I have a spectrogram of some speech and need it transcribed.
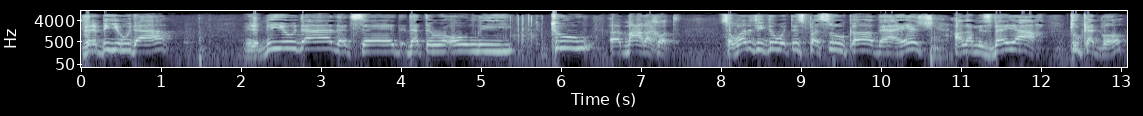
Rabbi Yehuda, Rabbi Yehuda that said that there were only two uh, marachot. So what does he do with this pasuk of Ha'esh ala mizbeach tu kadbo?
